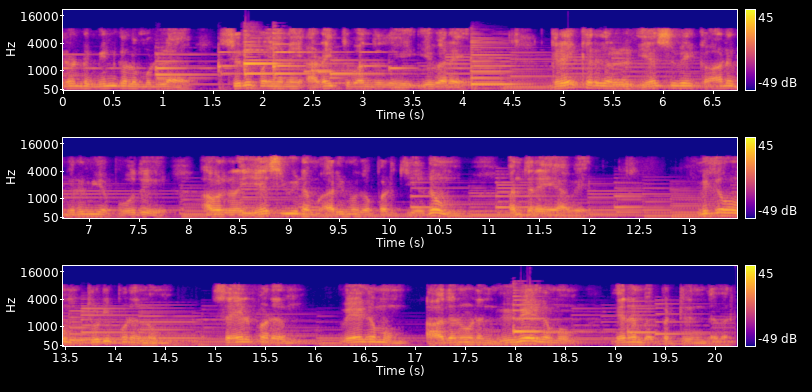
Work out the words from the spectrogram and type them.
இரண்டு மீன்களும் உள்ள சிறு பையனை அழைத்து வந்தது இவரே. கிரேக்கர்கள் இயேசுவை காண விரும்பிய போது அவர்களை இயேசுவிடம் அறிமுகப்படுத்தியதும் அந்திரேயாவே. மிகவும் துடிப்புடனும் செயல்படும் வேகமும் அதனுடன் விவேகமும் நிரம்ப பெற்றிருந்தவர்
